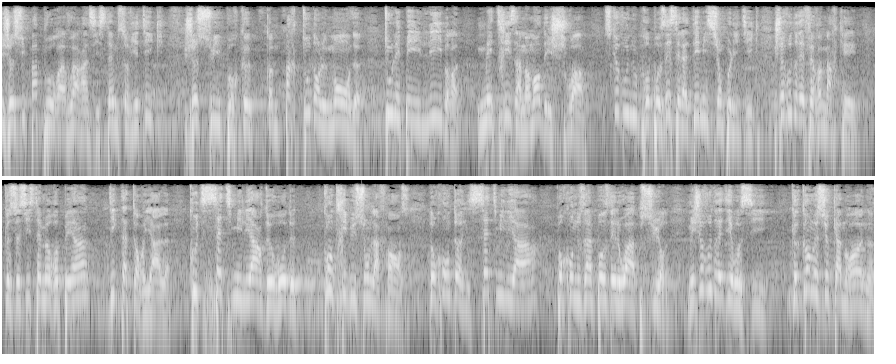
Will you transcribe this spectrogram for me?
je suis pas pour avoir un système soviétique. Je suis pour que, comme partout dans le monde, tous les pays libres maîtrisent un moment des choix. Ce que vous nous proposez, c'est la démission politique. Je voudrais faire remarquer que ce système européen dictatorial coûte 7 milliards d'euros de contribution de la France. Donc on donne 7 milliards pour qu'on nous impose des lois absurdes. Mais je voudrais dire aussi que quand M. Cameron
